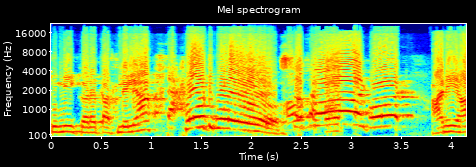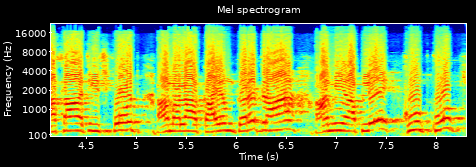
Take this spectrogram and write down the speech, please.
तुम्ही करत असलेल्या स्पोर्टमुळं सपोर्ट आणि असाच स्पोर्ट आम्हाला कायम करत राहा. आम्ही आपले खूप खूप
